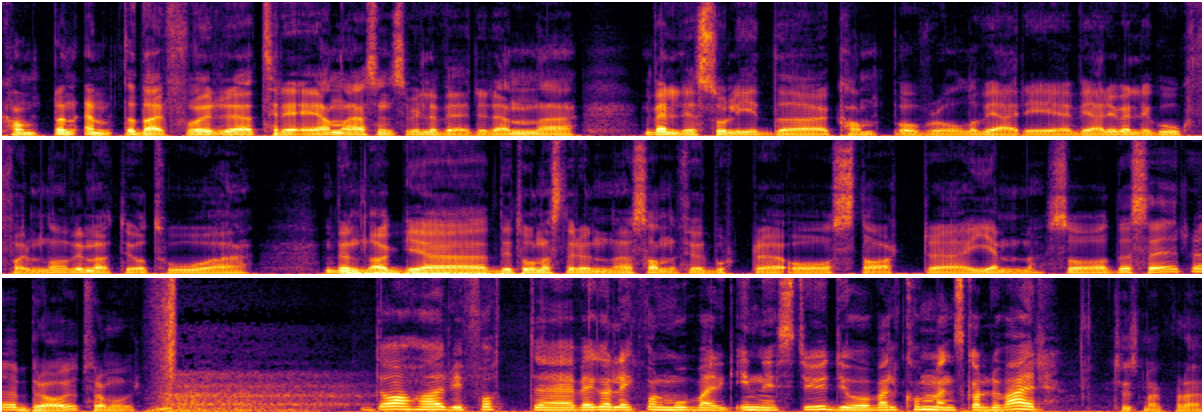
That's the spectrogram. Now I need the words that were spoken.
Kampen endte derfor eh, 3-1, og jeg syns vi leverer en eh, veldig solid eh, kamp overall. Og vi er, i, vi er i veldig god form nå. Vi møter jo to eh, bunnlag eh, de to neste rundene. Sandefjord borte og Start eh, hjemme. Så det ser eh, bra ut framover. Da har vi fått eh, Vegard Leikvoll Moberg inn i studio. Velkommen skal du være. Tusen takk for det.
